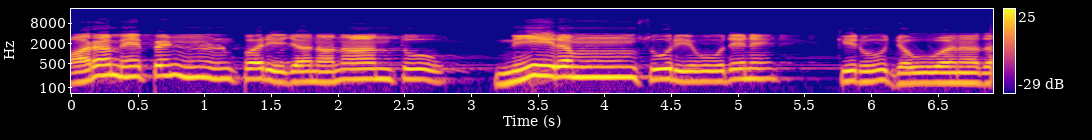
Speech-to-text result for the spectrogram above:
ಅರಮೆ ಪೆಣ್ ಪರಿಜನನಾಂತು, ನೀರಂ ಸುರಿಯುವುದೆನೆ ಕಿರು ಜೌವನದ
